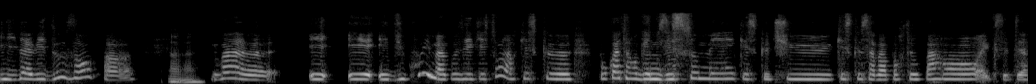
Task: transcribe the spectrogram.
il avait 12 ans. Enfin, ah, ah. Et, et, et, du coup, il m'a posé des questions. Alors, qu'est-ce que, pourquoi tu as organisé ce sommet? Qu'est-ce que tu, qu'est-ce que ça va apporter aux parents, etc.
